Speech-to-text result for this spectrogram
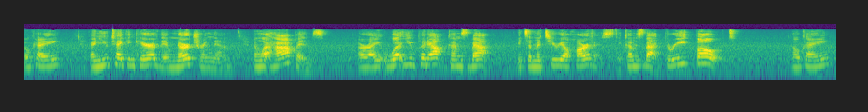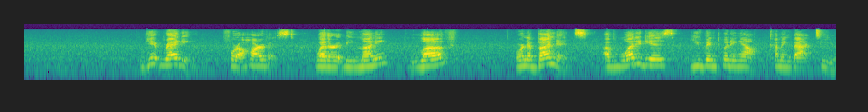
Okay? And you taking care of them, nurturing them. And what happens, all right, what you put out comes back. It's a material harvest. It comes back threefold. Okay? Get ready for a harvest, whether it be money, love, or an abundance of what it is you've been putting out coming back to you.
